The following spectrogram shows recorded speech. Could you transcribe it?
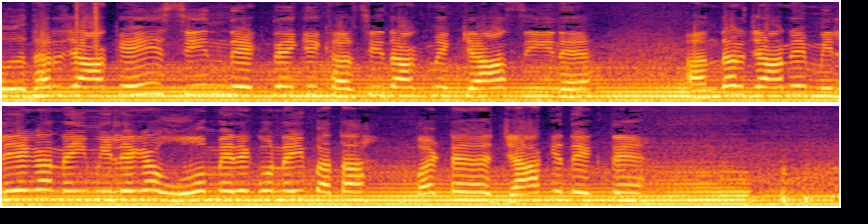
उधर जाके ही सीन देखते हैं कि खरसीदाग में क्या सीन है। अंदर जाने मिलेगा, नहीं मिलेगा, वो मेरे को नहीं पता बट जाके देखते हैं।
